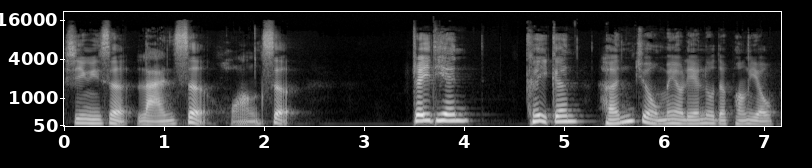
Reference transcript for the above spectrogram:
幸运色蓝色、黄色。这一天可以跟很久没有联络的朋友。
